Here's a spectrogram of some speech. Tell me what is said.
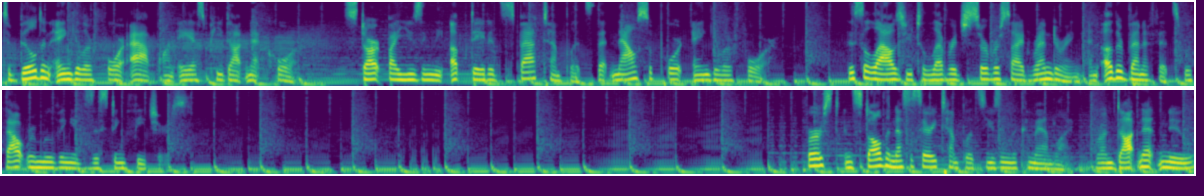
To build an Angular 4 app on ASP.NET Core, start by using the updated SPA templates that now support Angular 4. This allows you to leverage server-side rendering and other benefits without removing existing features. First, install the necessary templates using the command line. run .NET New,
